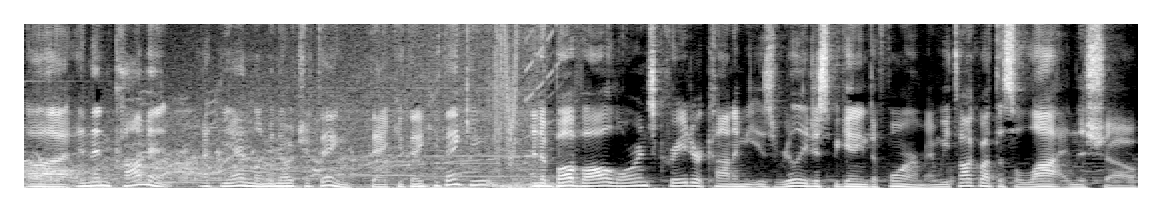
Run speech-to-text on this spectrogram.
Uh, and then comment at the end. Let me know what you think. Thank you, thank you, thank you. And above all, Lauren's creator economy is really just beginning to form. And we talk about this a lot in the show.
